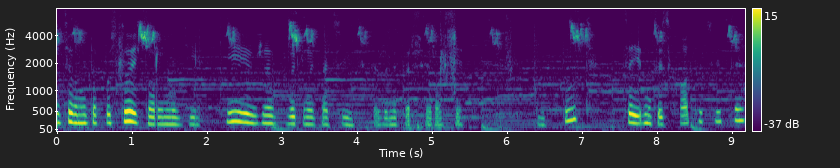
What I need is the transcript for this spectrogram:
Оце вони так постоять пару неділь і вже викинуть на цвіт. Це вже не перший раз є. І тут. Це, ну, це з хати цвіте.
